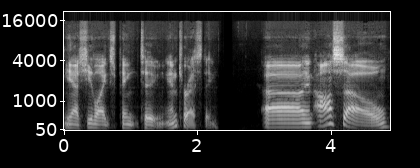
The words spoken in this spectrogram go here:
Yeah, she likes pink too. Interesting. Uh, and also,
